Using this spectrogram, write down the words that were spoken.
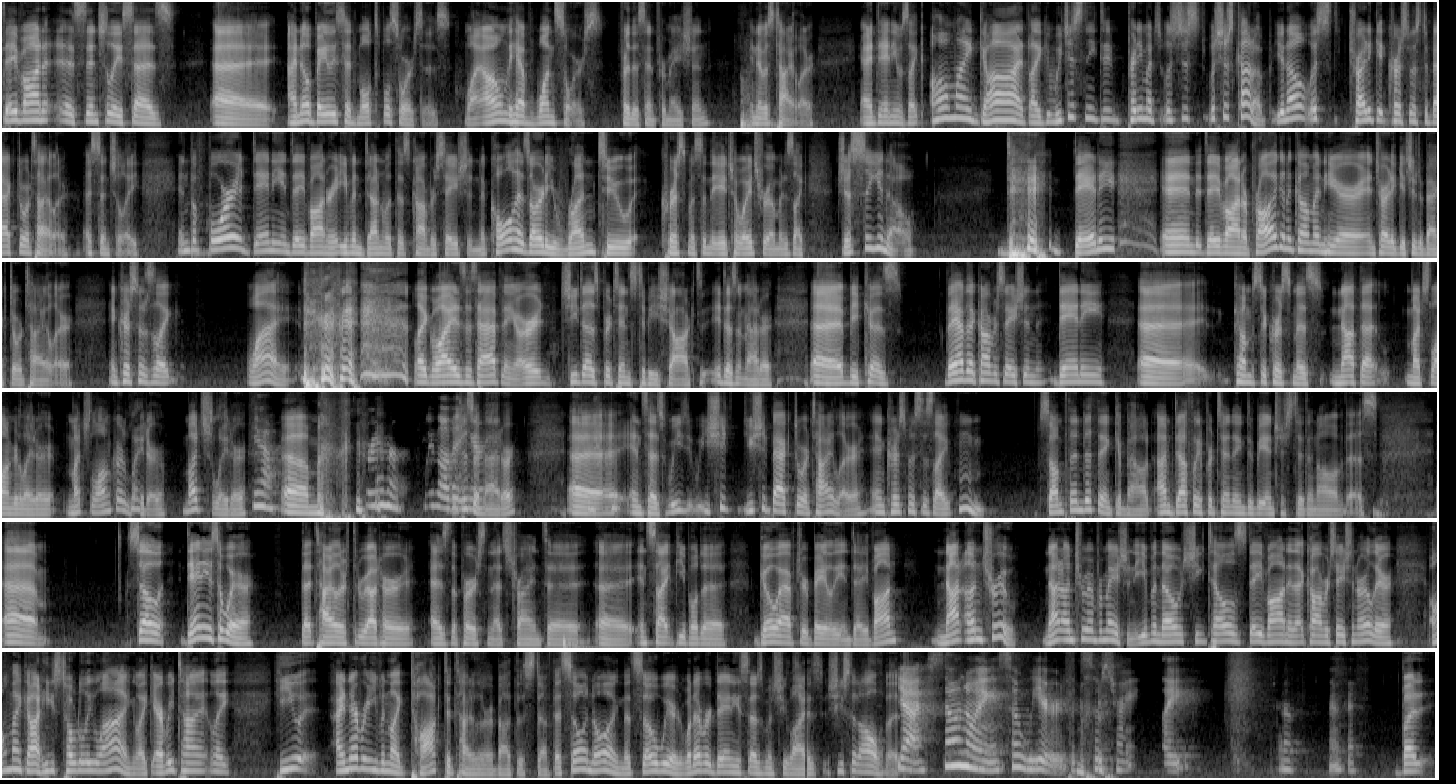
Da'Vonne essentially says, uh, I know Bayleigh said multiple sources. Well, I only have one source for this information, and it was Tyler. And Dani was like, "Oh my god! Like we just need to pretty much let's just let's just cut him, you know? Let's try to get Christmas to backdoor Tyler, essentially." And before Dani and Da'Vonne are even done with this conversation, Nicole has already run to Christmas in the HOH room and is like, "Just so you know, Dani and Da'Vonne are probably going to come in here and try to get you to backdoor Tyler. And Christmas is like, why? like, why is this happening? Or she does pretends to be shocked. It doesn't matter uh, because they have that conversation. Dani uh, comes to Christmas not that much longer later. Much longer later. Much later. Yeah. Um, Grammar. We love it. It doesn't here. matter. Uh, and says we, we should you should backdoor Tyler. And Christmas is like, hmm, something to think about. I'm definitely pretending to be interested in all of this. Um, So Dani is aware that Tyler threw out her as the person that's trying to uh, incite people to go after Bayleigh and Da'Vonne. Not untrue. Not untrue information, even though she tells Da'Vonne in that conversation earlier, oh my God, he's totally lying. Like every time, like he, I never even like talked to Tyler about this stuff. That's so annoying. That's so weird. Whatever Dani says when she lies, she said all of it. Yeah, so annoying. It's so weird. It's so strange. Like, yeah, okay. But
